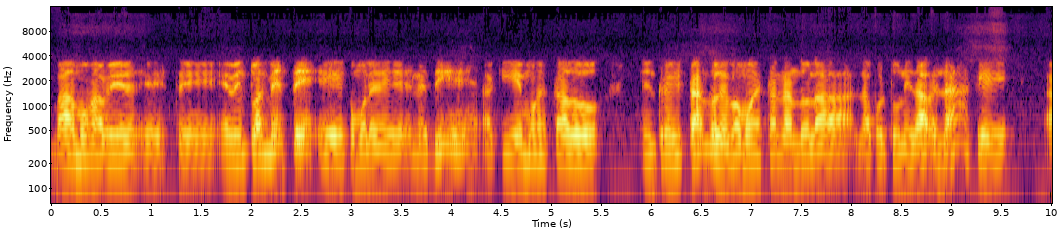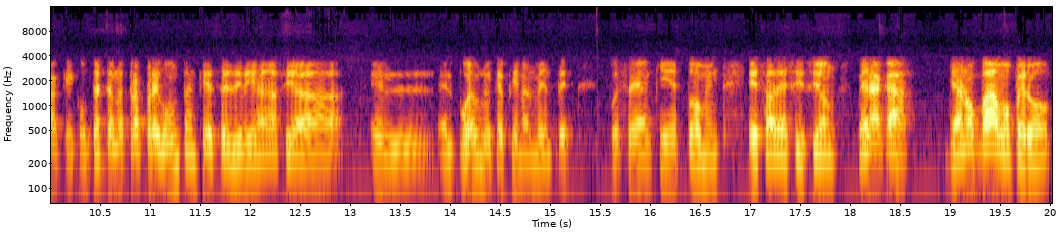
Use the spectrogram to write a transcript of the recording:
Vamos a ver, este, eventualmente, eh, como les, dije, aquí hemos estado entrevistándoles, vamos a estar dando la, la oportunidad, ¿verdad? Que, a que contesten nuestras preguntas, que se dirijan hacia el, el pueblo y que finalmente pues sean quienes tomen esa decisión. Ven acá, ya nos vamos, pero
